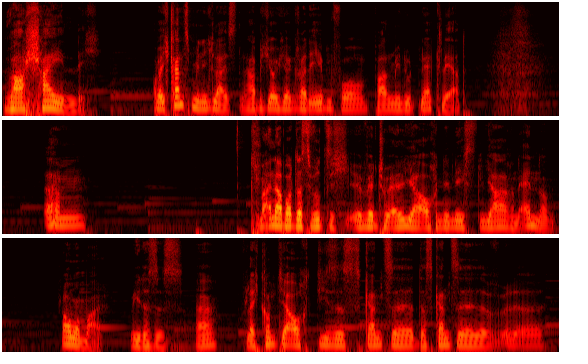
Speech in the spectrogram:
Wahrscheinlich. Aber ich kann es mir nicht leisten. Habe ich euch ja gerade eben vor ein paar Minuten erklärt. Ähm ich meine aber, das wird sich eventuell ja auch in den nächsten Jahren ändern. Schauen wir mal, wie das ist. Ja? Vielleicht kommt ja auch dieses ganze, das ganze äh,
